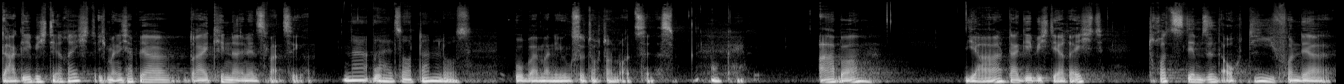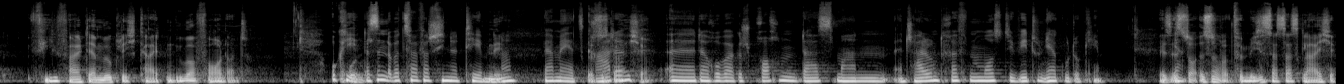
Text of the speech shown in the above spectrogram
Da gebe ich dir recht. Ich meine, ich habe ja drei Kinder in den 20ern. Na, Wo, also, dann los. Wobei meine jüngste Tochter 19 ist. Okay. Aber ja, da gebe ich dir recht. Trotzdem sind auch die von der Vielfalt der Möglichkeiten überfordert. Okay, Und das sind aber zwei verschiedene Themen. Nee. Ne? Wir haben ja jetzt gerade äh, darüber gesprochen, dass man Entscheidungen treffen muss, die wehtun. Ja, gut, okay. Es ist, ja. doch, ist doch, für mich ist das das Gleiche.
